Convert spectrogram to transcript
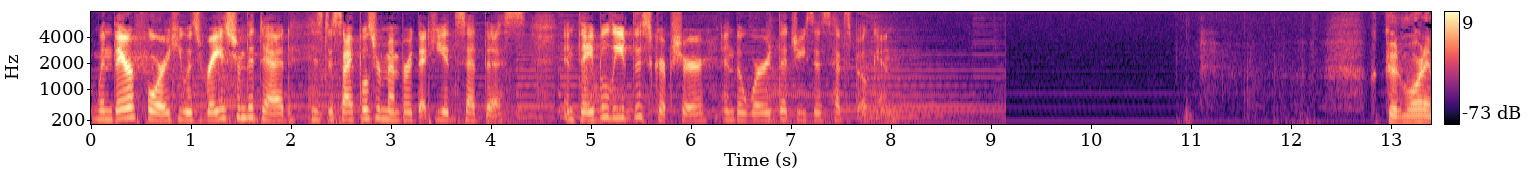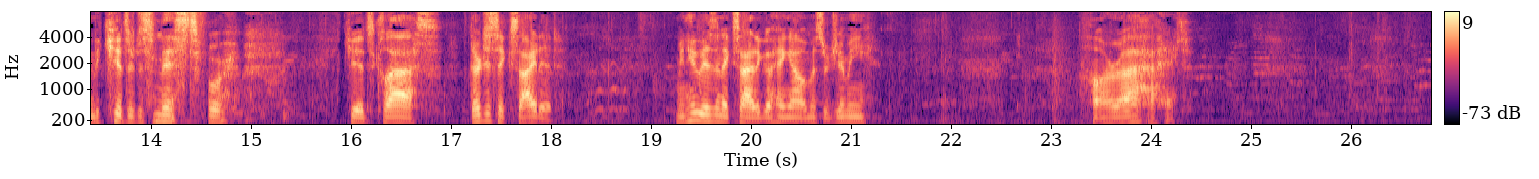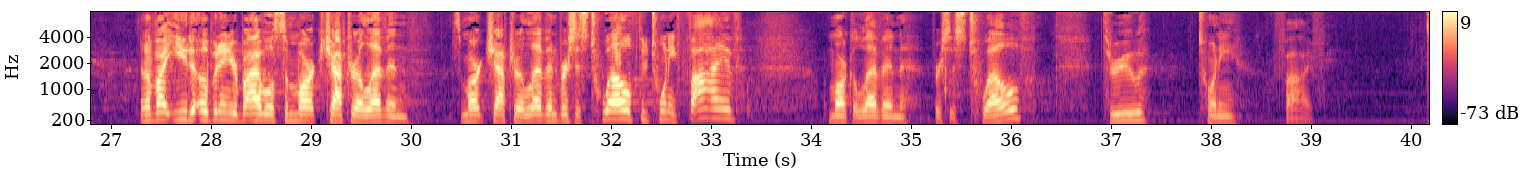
When therefore he was raised from the dead, his disciples remembered that he had said this, and they believed the scripture and the word that Jesus had spoken. Good morning. The kids are dismissed for kids' class. They're just excited. I mean, who isn't excited to go hang out with Mr. Jimmy? All right. And I invite you to open in your Bibles to Mark chapter 11. It's Mark chapter 11, verses 12 through 25. Mark 11, verses 12 through 25.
